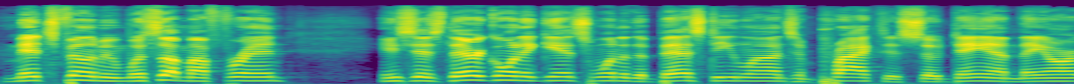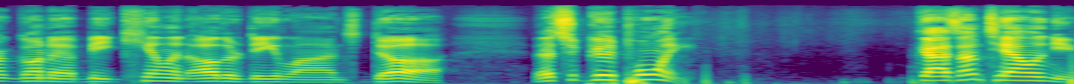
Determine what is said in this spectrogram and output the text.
Mitch Philliman, what's up, my friend? He says they're going against one of the best D lines in practice, so damn, they aren't going to be killing other D lines. Duh. That's a good point, guys. I'm telling you,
